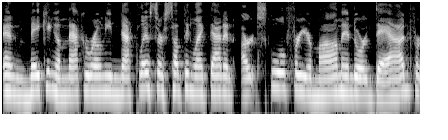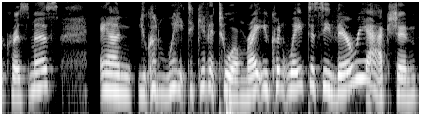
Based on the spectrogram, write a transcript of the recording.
and making a macaroni necklace or something like that in art school for your mom and or dad for Christmas and you couldn't wait to give it to them, right? You couldn't wait to see their reaction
